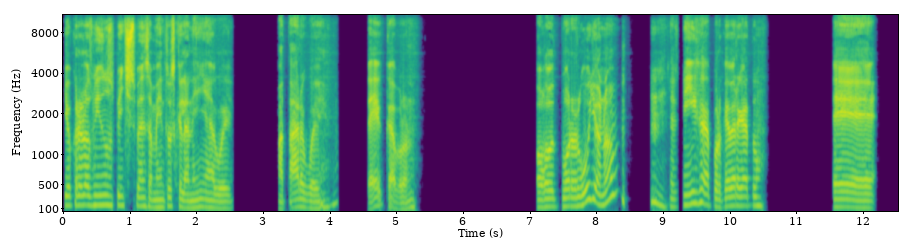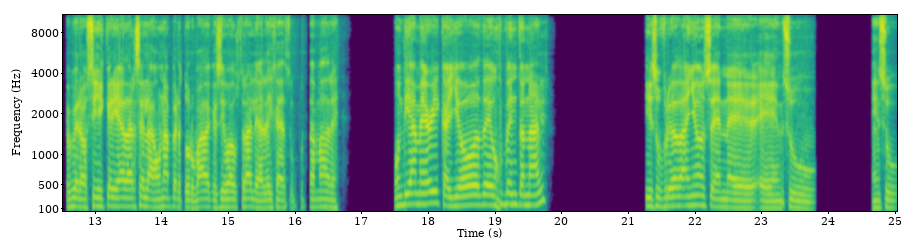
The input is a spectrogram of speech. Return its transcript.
yo creo, los mismos pinches pensamientos que la niña, güey. Matar, güey. Eh, cabrón. O por orgullo, ¿no? Es mi hija, ¿por qué verga tú? Eh, pero sí quería dársela a una perturbada que se iba a Australia, la hija de su puta madre. Un día Mary cayó de un ventanal y sufrió daños en, eh, en su en su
